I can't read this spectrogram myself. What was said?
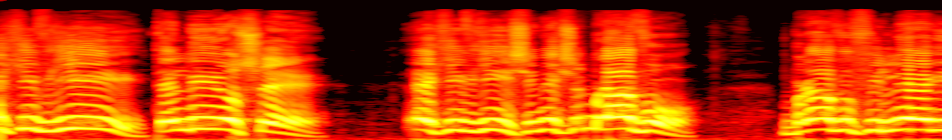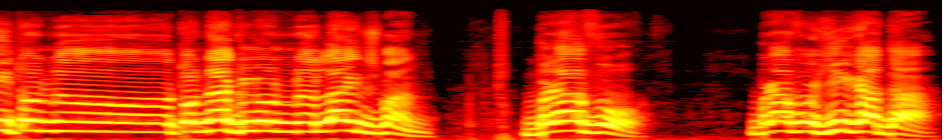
Έχει βγει. Τελείωσε. Έχει βγει. Συνέχισε. Μπράβο. Μπράβο φιλέρι των, ε, των Άγγλων Linesman. Μπράβο. Μπράβο γίγαντα.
